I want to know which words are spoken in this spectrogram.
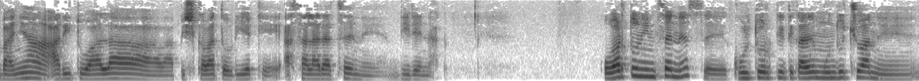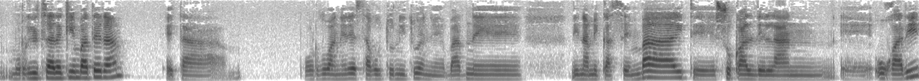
baina aritu ala ba, pixka bat horiek e, azalaratzen e, direnak. Ohartu nintzen, ez, e, kultur kritikaren mundutxoan e, murgiltzarekin batera, eta orduan ere ezagutu nituen e, barne dinamika zenbait, e, sukalde lan e, ugari,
